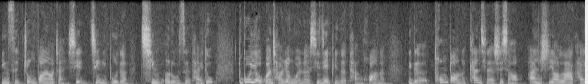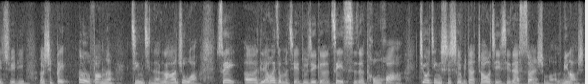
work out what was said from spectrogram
因此中方要展现进一步的亲俄罗斯态度。不过，也有观察认为呢，习近平的谈话呢，那个通报呢，看起来是想要暗示要拉开距离，而是被俄方呢紧紧的拉住啊。所以，呃，两位怎么解读这个这次的通话？究竟是谁比较着急，谁在算什么？明老师，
